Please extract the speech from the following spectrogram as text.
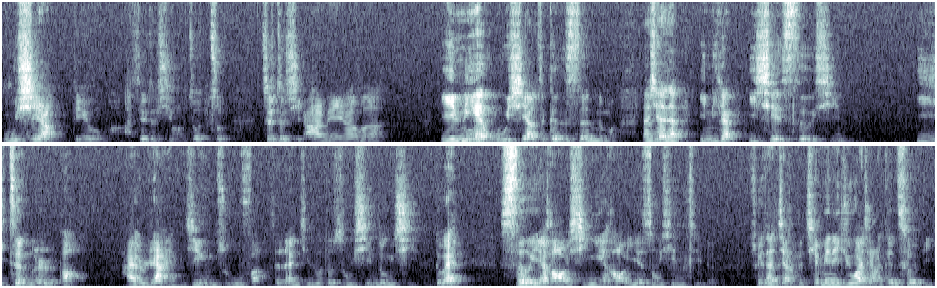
无相对嘛？这都是好做做，这都是阿弥啊嘛。一念无相是更深的嘛？那现在你看一切色心，一正二报，还有染净诸法，这染净诸都是从心中起的，对不对？色也好，心也好，也是从心起的，所以他讲的前面那句话讲的更彻底。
